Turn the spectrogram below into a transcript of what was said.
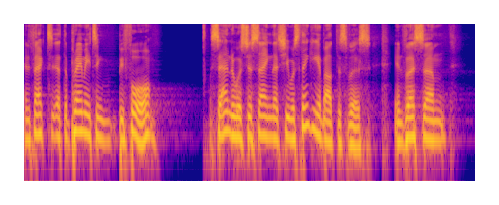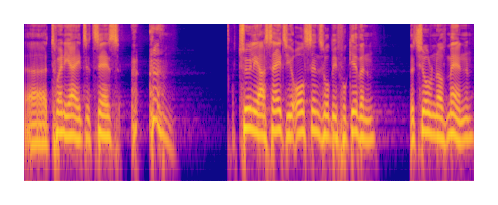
In fact, at the prayer meeting before, Sandra was just saying that she was thinking about this verse. In verse um, uh, 28, it says, Truly I say to you, all sins will be forgiven the children of men,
